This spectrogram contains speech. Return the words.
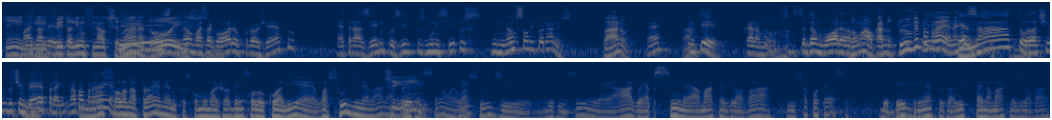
Sim, Mas, e feito ali um final de semana, Isso. dois. Não, mas agora o projeto é trazer, inclusive, para os municípios que não são litorâneos, Claro. né? Claro. Por quê? O cara, Pô, o cidadão mora... na- Vamos lá, o cara do turvo vem pra praia, né? Exato. O time do Timbé é pra, vai pra E praia. Não só lá na praia, né, Lucas? Como o Major bem Isso. colocou ali, é o açude, né, lá, né? Sim. A prevenção, é o Hum. açude do vizinho, é a água, é a piscina, é a máquina de lavar. E isso acontece. Bebê, Hum. crianças ali que caem na máquina de lavar,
